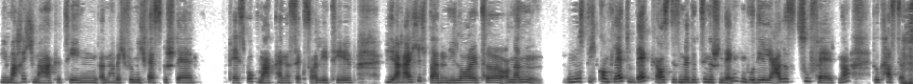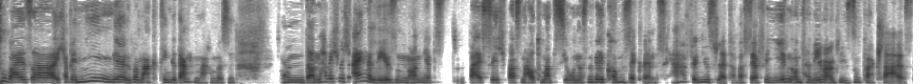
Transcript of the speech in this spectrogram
Wie mache ich Marketing? Dann habe ich für mich festgestellt, Facebook mag keine Sexualität. Wie erreiche ich dann die Leute? Und dann musst dich komplett weg aus diesem medizinischen Denken, wo dir ja alles zufällt. Ne? Du hast ja mhm. Zuweiser. Ich habe ja nie mehr über Marketing Gedanken machen müssen. Und dann habe ich mich eingelesen und jetzt weiß ich, was eine Automation ist, eine Willkommensequenz ja, für Newsletter, was ja für jeden Unternehmer irgendwie super klar ist.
